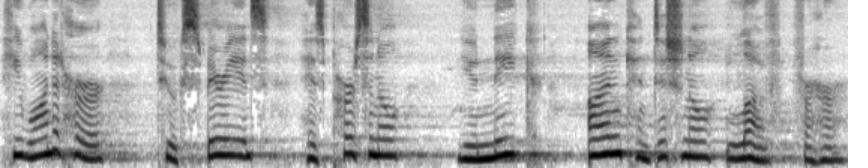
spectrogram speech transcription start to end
He wanted her to experience his personal, unique, unconditional love for her.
